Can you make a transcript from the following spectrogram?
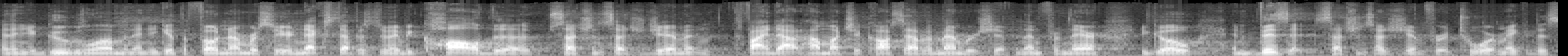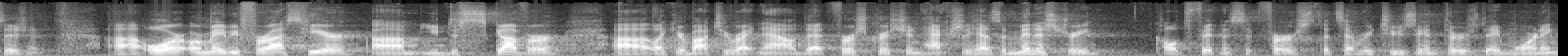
and then you Google them, and then you get the phone number. So your next step is to maybe call the such and such gym and find out how much it costs to have a membership. And then from there, you go and visit such and such gym for a tour, make a decision. Uh, or, or maybe for us here, um, you discover, uh, like you're about to right now, that First Christian actually has a ministry called Fitness at First. That's every Tuesday and Thursday morning.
